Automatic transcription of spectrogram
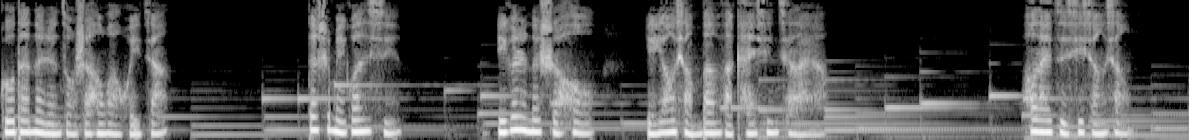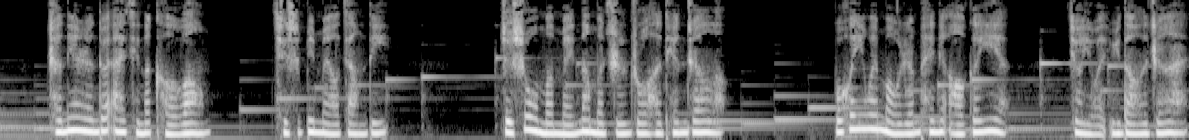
孤单的人总是很晚回家。但是没关系，一个人的时候，也要想办法开心起来啊。后来仔细想想，成年人对爱情的渴望，其实并没有降低。只是我们没那么执着和天真了，不会因为某人陪你熬个夜，就以为遇到了真爱。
